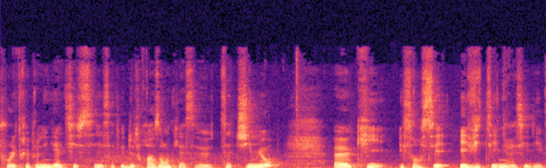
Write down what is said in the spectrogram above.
pour les triples négatifs. Ça fait 2-3 ans qu'il y a cette chimio. qui est censé éviter une récidive.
